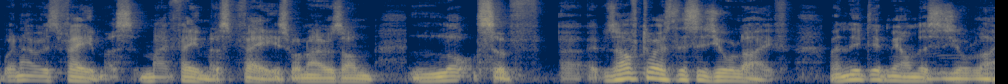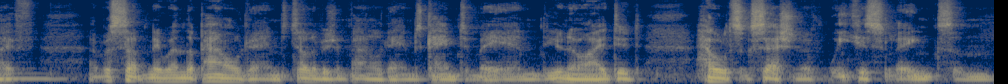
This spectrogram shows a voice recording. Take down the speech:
when I was famous, my famous phase, when I was on lots of, uh, it was afterwards This Is Your Life. When they did me on This Is Your Life, it was suddenly when the panel games, television panel games came to me. And, you know, I did whole succession of weakest links and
